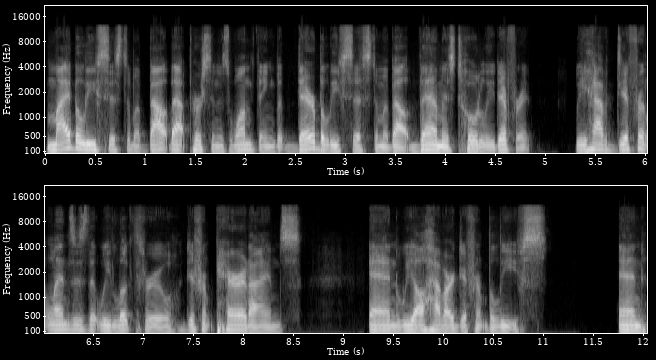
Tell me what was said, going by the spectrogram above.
my belief system about that person is one thing but their belief system about them is totally different we have different lenses that we look through different paradigms and we all have our different beliefs and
